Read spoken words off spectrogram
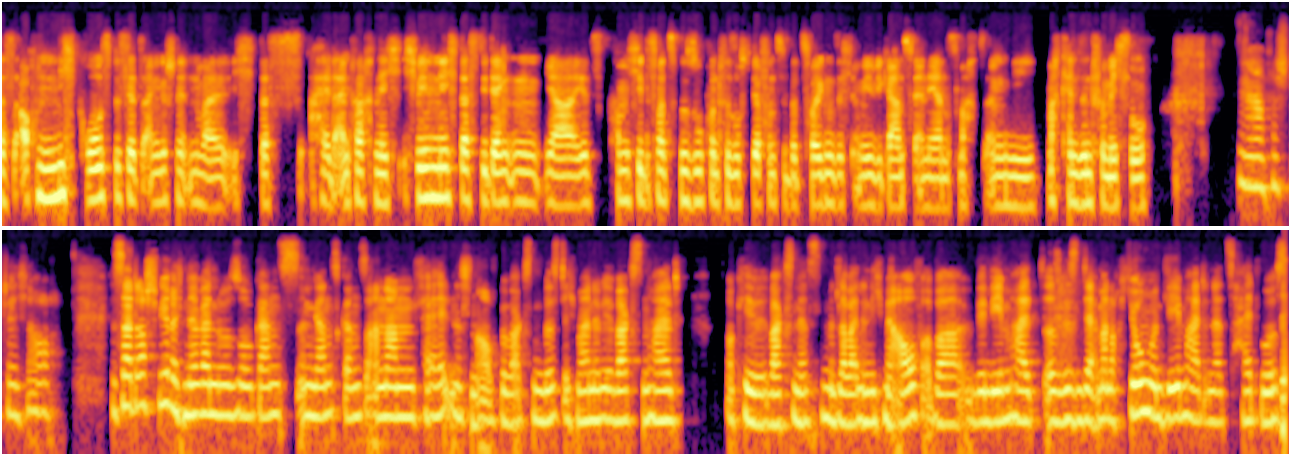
das auch nicht groß bis jetzt angeschnitten, weil ich das halt einfach nicht, ich will nicht, dass die denken, ja, jetzt komme ich jedes Mal zu Besuch und versuche die davon zu überzeugen, sich irgendwie vegan zu ernähren. Das macht irgendwie, macht keinen Sinn für mich so. Ja, verstehe ich auch. Ist halt auch schwierig, ne, wenn du so ganz in ganz, ganz anderen Verhältnissen aufgewachsen bist. Ich meine, wir wachsen halt, okay, wir wachsen jetzt mittlerweile nicht mehr auf, aber wir leben halt, also wir sind ja immer noch jung und leben halt in der Zeit, wo es mhm.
